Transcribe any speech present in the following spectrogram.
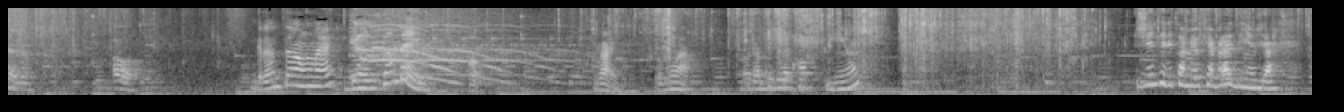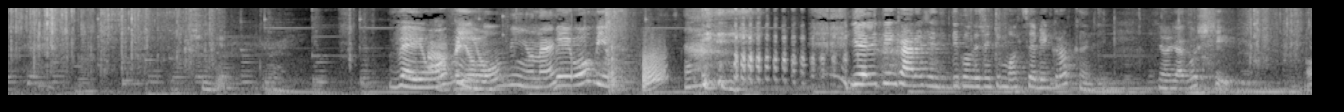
Passando. Ó, Grandão, né? grande também. Ó, Vai. vamos lá. Já peguei o copinho. Gente, ele tá meio quebradinho já. Deixa eu ver. Veio um Ah, veio ovinho. um ovinho, né? Veio o ovinho. e ele tem cara, gente, de quando a gente morde ser bem crocante. Então eu já gostei. Ó.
